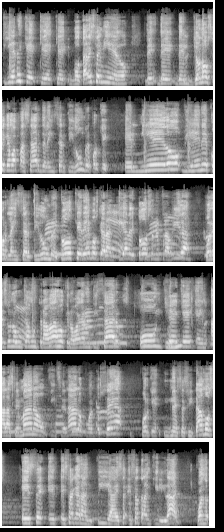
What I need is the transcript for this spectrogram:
Tienes que, que, que botar ese miedo de, de- del yo no sé qué va a pasar, de la incertidumbre, porque el miedo viene por la incertidumbre. Todos queremos garantía de todos en nuestra vida, por eso nos buscamos un trabajo que nos va a garantizar un cheque en- a la semana o quincenal o cuando sea, porque necesitamos ese, e- esa garantía, esa, esa tranquilidad. Cuando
